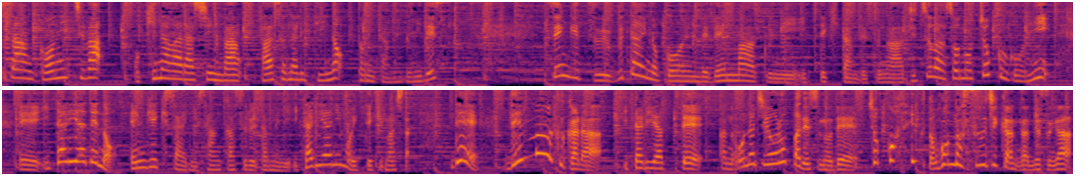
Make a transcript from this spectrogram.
さんこんにちは。沖縄羅針盤パーソナリティの富田恵です。先月舞台の公演でデンマークに行ってきたんですが実はその直後に、えー、イタリアでの演劇祭に参加するためにイタリアにも行ってきました。でデンマークからイタリアってあの同じヨーロッパですので直行で行くとほんの数時間なんですが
